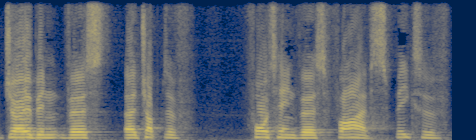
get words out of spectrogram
Job in verse uh, chapter 14 verse 5 speaks of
